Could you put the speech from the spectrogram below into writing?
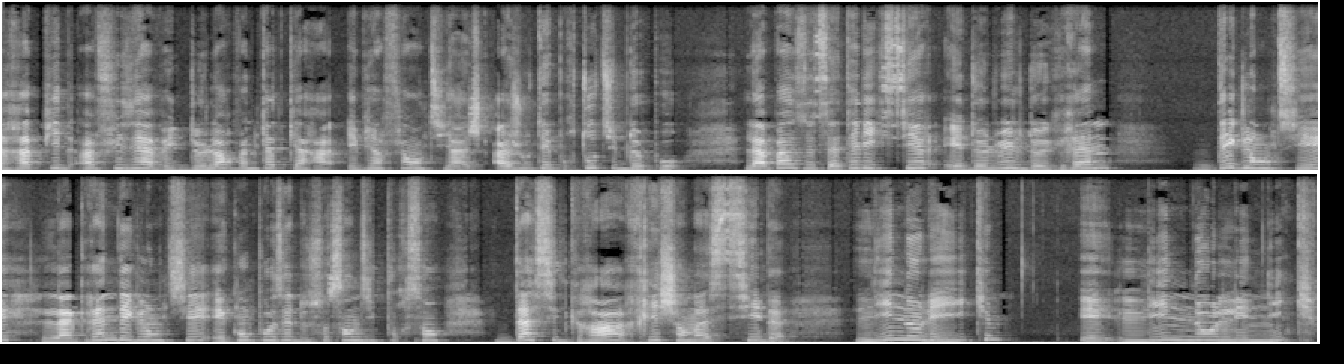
rapide infusée avec de l'or 24 carats et bien fait anti-âge, ajouté pour tout type de peau. La base de cet élixir est de l'huile de graines d'églantier. La graine d'églantier est composée de 70% d'acide gras riche en acide linoléique et linolénique,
